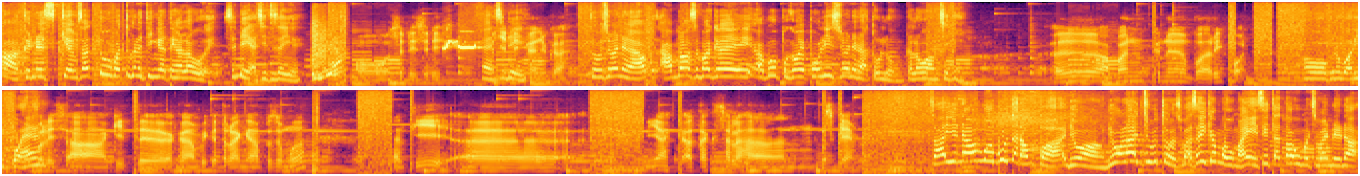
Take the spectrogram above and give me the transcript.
Ah Kena scam satu Lepas tu kena tinggal tengah laut. Sedih tak cerita saya Sedih-sedih Eh, sedih. Juga So macam mana Ab- Abang sebagai Apa pegawai polis Macam mana nak tolong Kalau orang macam ni Eh, uh, abang kena buat report Oh kena buat report eh Polis ah, ah, Kita akan ambil keterangan apa semua Nanti uh, Ni lah atas kesalahan scam Saya nama pun tak nampak dia orang. Dia orang laju betul sebab saya kan baru main. Saya tak tahu macam mana nak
